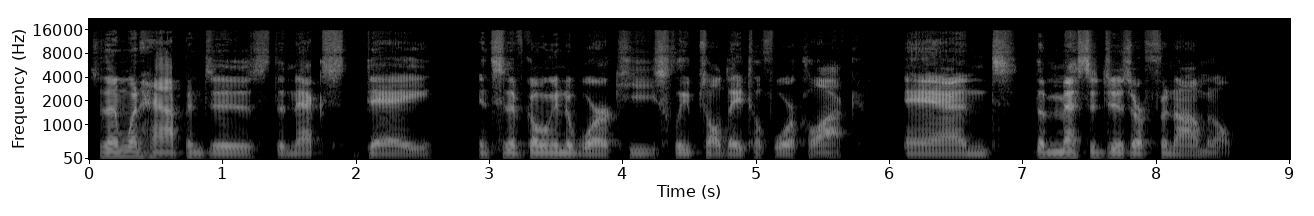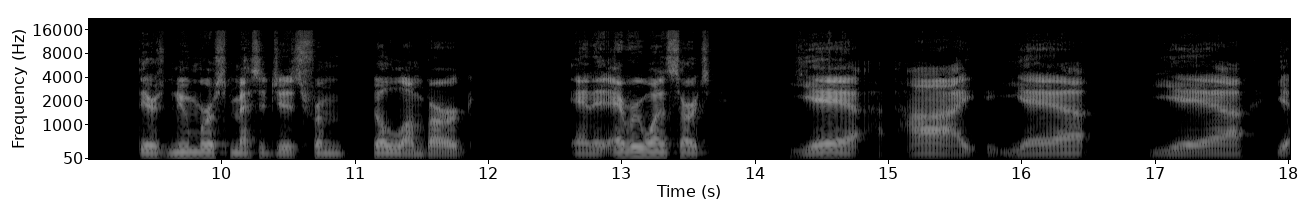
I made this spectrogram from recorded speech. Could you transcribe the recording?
So then what happens is the next day, instead of going into work, he sleeps all day till four o'clock. and the messages are phenomenal. There's numerous messages from Bill Lumbergh, and everyone starts, "Yeah, hi, yeah, yeah, yeah.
